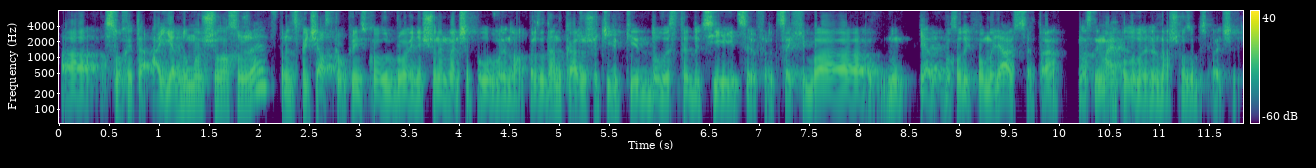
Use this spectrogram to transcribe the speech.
А, слухайте, а я думав, що у нас вже в принципі частка українського озброєння щонайменше половину. А президент каже, що тільки довести до цієї цифри. Це хіба ну я виходить помилявся? Та у нас немає половини нашого забезпечення.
